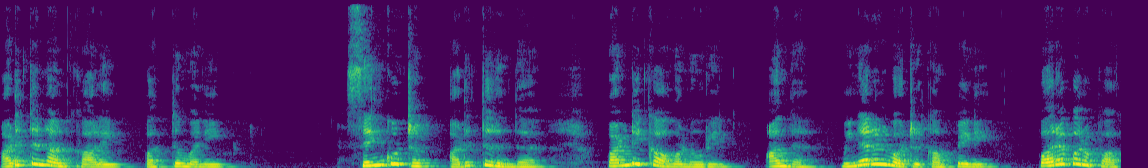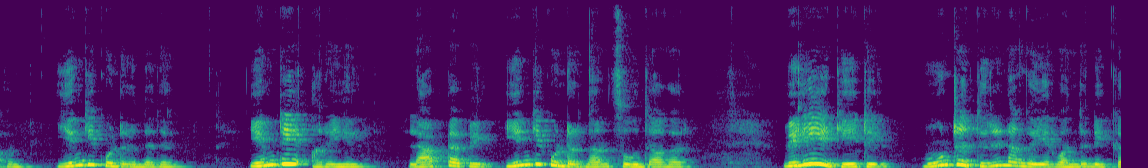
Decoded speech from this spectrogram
அடுத்த நாள் காலை பத்து மணி செங்குன்றம் அடுத்திருந்த பண்டிகாவனூரில் அந்த மினரல் வாட்டர் கம்பெனி பரபரப்பாக இயங்கிக் கொண்டிருந்தது. எம்டி அறையில் லேப்டாப்பில் இயங்கிக் கொண்டிருந்தான் சுதாகர். வெளியே கேட்டில் மூன்று திருநங்கையர் வந்து நிற்க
